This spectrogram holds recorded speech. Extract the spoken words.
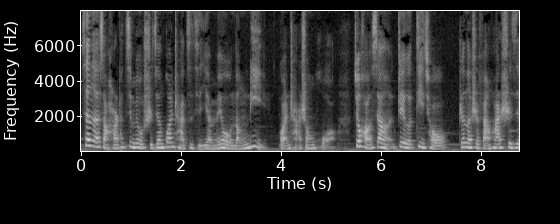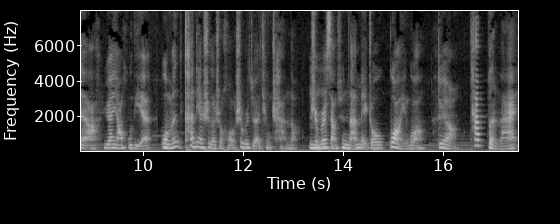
现在的小孩他既没有时间观察自己，也没有能力观察生活，就好像这个地球真的是繁花世界啊，鸳鸯蝴蝶。我们看电视的时候，是不是觉得挺馋的？是不是想去南美洲逛一逛？对啊。他本来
